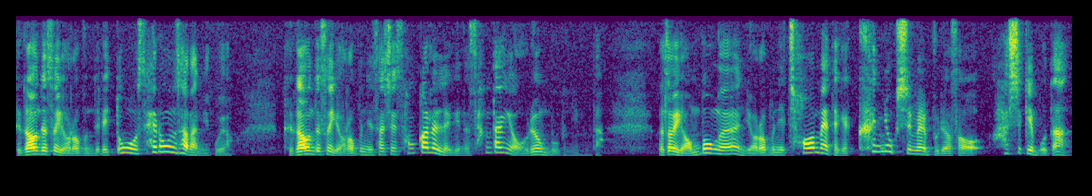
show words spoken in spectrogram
그 가운데서 여러분들이 또 새로운 사람이고요. 그 가운데서 여러분이 사실 성과를 내기는 상당히 어려운 부분입니다. 그래서 연봉은 여러분이 처음에 되게 큰 욕심을 부려서 하시기보다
